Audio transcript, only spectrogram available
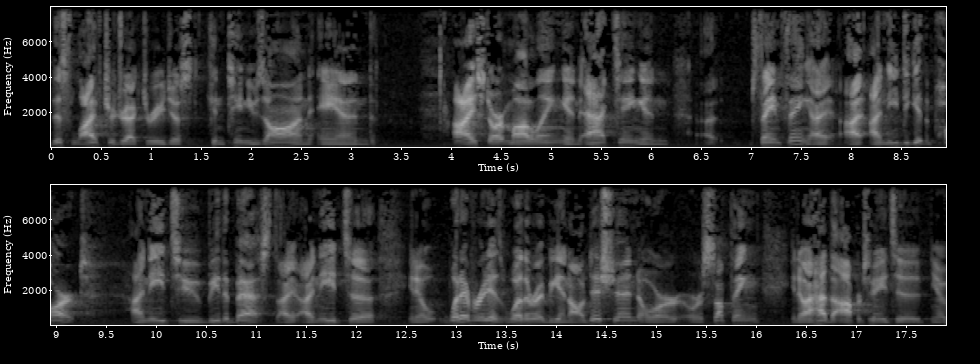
this life trajectory just continues on, and I start modeling and acting, and uh, same thing. I, I, I, need to get the part. I need to be the best. I, I need to, you know, whatever it is, whether it be an audition or, or something, you know, I had the opportunity to, you know,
